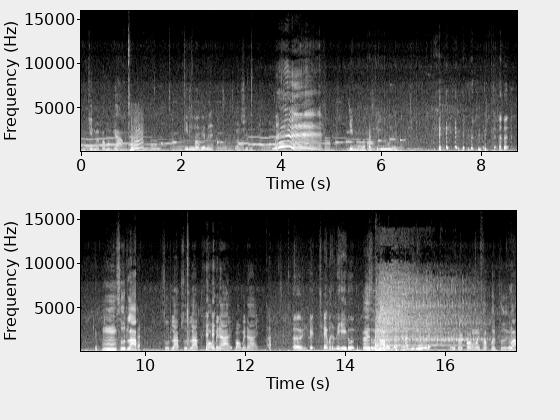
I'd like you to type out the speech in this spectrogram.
มันกลินเหมือนปลาหมึกย่างอืมกินเลยได้ไหมเนี่ยลองชิม แม่กลิ่นไม่เหมือนผัดซีอิ๊วเลย อืมสูตรลับ สูตรลับสูตรลับบอกไม่ได้บอกไม่ได้เออใช้ผัดซีอิ๊วเฮ้ยสูตรลับผัดซีอิ๊วเลยเฮ้ยตากล้องไม่ชอบเปิดเผยว่ะ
